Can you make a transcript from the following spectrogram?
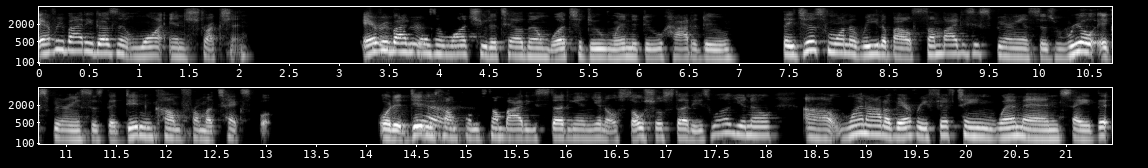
everybody doesn't want instruction. Everybody doesn't want you to tell them what to do, when to do, how to do. They just want to read about somebody's experiences, real experiences that didn't come from a textbook or that didn't come from somebody studying, you know, social studies. Well, you know, uh, one out of every 15 women say that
